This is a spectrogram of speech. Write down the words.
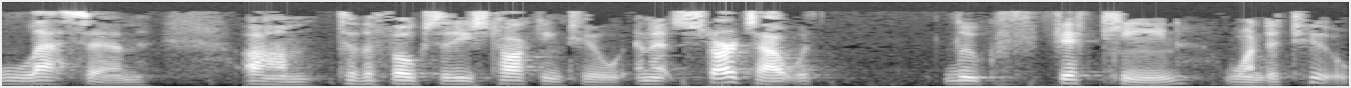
lesson um, to the folks that he's talking to. And it starts out with Luke 15, 1 to 2.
